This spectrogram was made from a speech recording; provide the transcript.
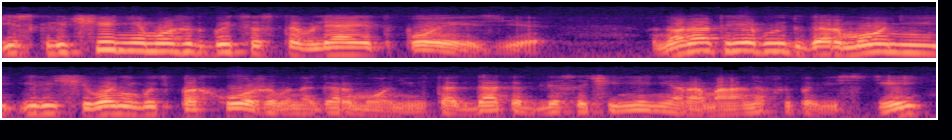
Исключение, может быть, составляет поэзия, но она требует гармонии или чего-нибудь похожего на гармонию, тогда как для сочинения романов и повестей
